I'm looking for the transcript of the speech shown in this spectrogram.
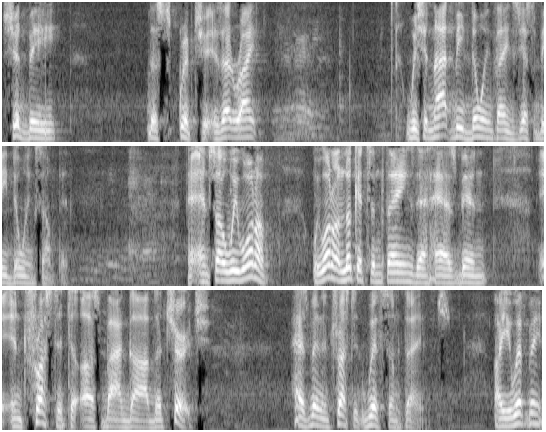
should be the scripture. Is that right? We should not be doing things just to be doing something. And so we want to we want to look at some things that has been entrusted to us by God. The church has been entrusted with some things. Are you with me?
